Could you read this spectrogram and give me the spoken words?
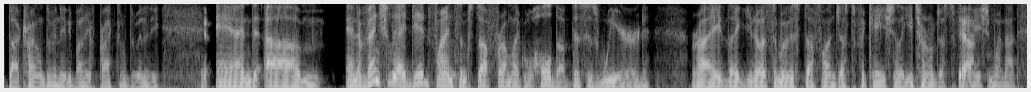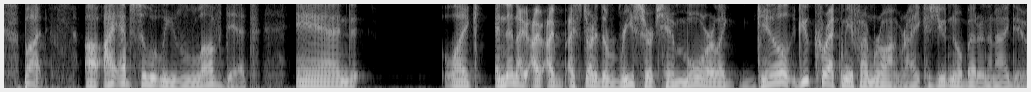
Doctrinal Divinity, Body of Practical Divinity, yep. and um, and eventually I did find some stuff from like, well, hold up, this is weird, right? Like you know some of his stuff on justification, like eternal justification, yeah. whatnot. But uh, I absolutely loved it, and like and then I, I i started to research him more like gill you correct me if i'm wrong right? Because you know better than i do.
